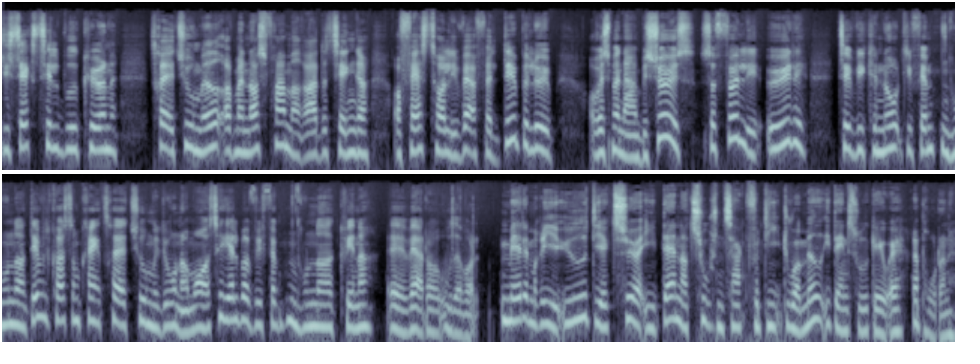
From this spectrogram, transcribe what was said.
de seks tilbud kørende 23 med, og man også fremadrettet tænker at fastholde i hvert fald det beløb. Og hvis man er ambitiøs, selvfølgelig øge det, til vi kan nå de 1.500. Det vil koste omkring 23 millioner om året. Så hjælper vi 1.500 kvinder øh, hvert år ud af vold. Mette Marie Yde, direktør i Danner. Tusind tak, fordi du var med i dagens udgave af Reporterne.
